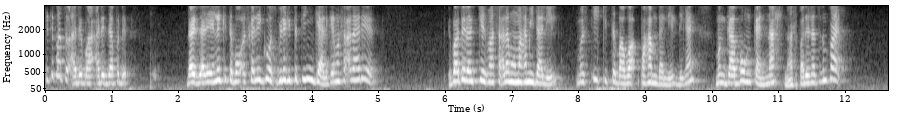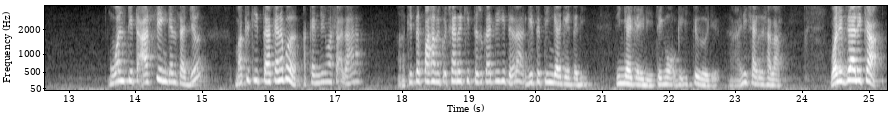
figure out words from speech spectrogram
Kita patut ada ada dapat dari dari yang lain kita bawa sekaligus bila kita tinggalkan masalah dia. Lepas tu dalam kes masalah memahami dalil, mesti kita bawa faham dalil dengan menggabungkan nas-nas pada satu tempat. Once kita asingkan saja, maka kita akan apa? Akan jadi masalah lah. Ha, kita faham ikut cara kita suka hati kita lah. Kita tinggalkan yang tadi. Tinggalkan ini. Tengok ke kita je. Ha, ini cara salah. Walidhalika.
